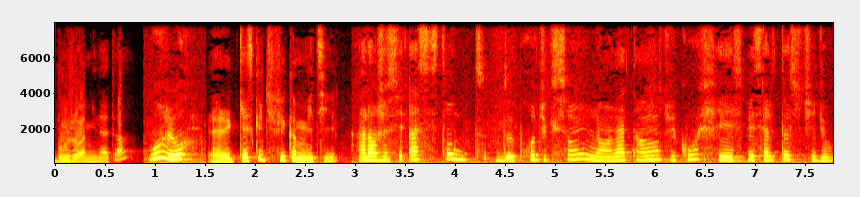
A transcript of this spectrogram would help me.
Bonjour Aminata. Bonjour. Euh, Qu'est-ce que tu fais comme métier? Alors, je suis assistante de production, mais en alternance du coup chez Special Touch Studio.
